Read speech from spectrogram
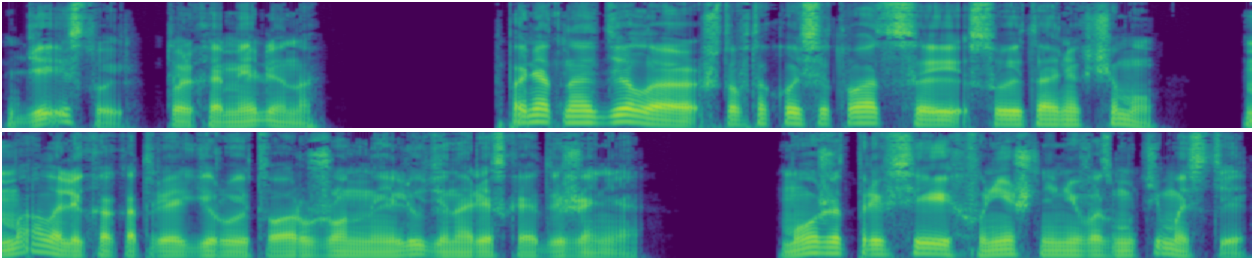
«Действуй, только медленно». Понятное дело, что в такой ситуации суета ни к чему. Мало ли как отреагируют вооруженные люди на резкое движение. Может, при всей их внешней невозмутимости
